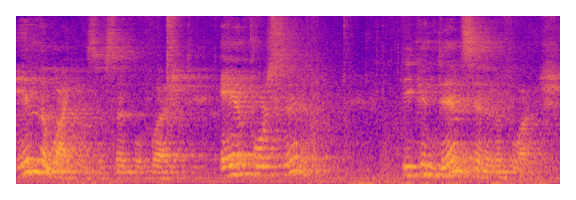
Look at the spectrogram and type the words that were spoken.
in the likeness of sinful flesh and for sin. He condemned sin in the flesh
